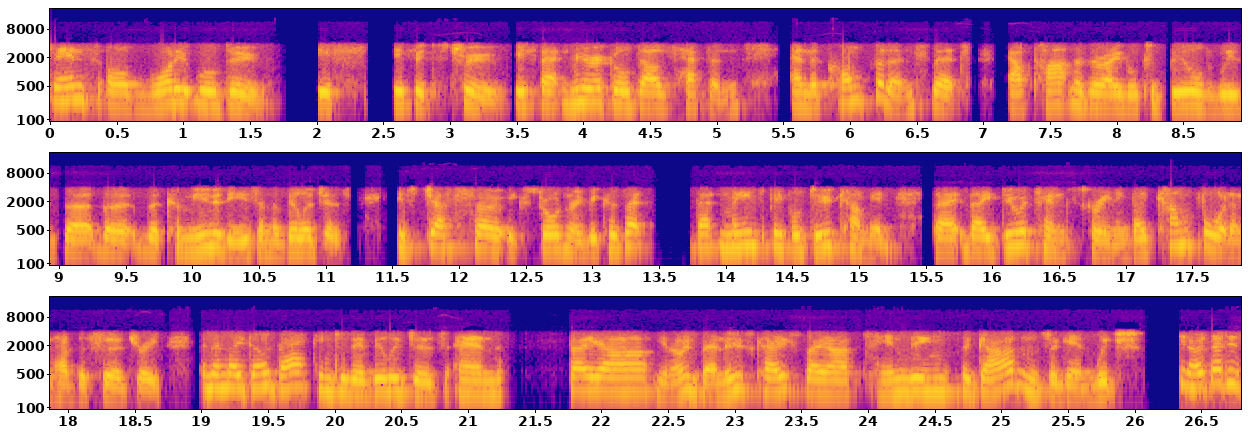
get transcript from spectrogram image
sense of what it will do if if it's true, if that miracle does happen, and the confidence that our partners are able to build with the, the, the communities and the villages is just so extraordinary because that that means people do come in, they, they do attend screening, they come forward and have the surgery, and then they go back into their villages and they are, you know, in Banu's case, they are tending the gardens again, which, you know, that is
